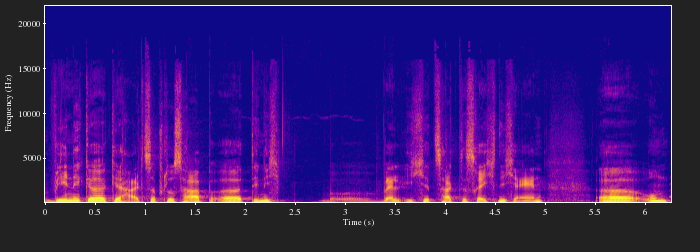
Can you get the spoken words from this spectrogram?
weniger Gehaltsabschluss habe, äh, den ich, weil ich jetzt sage, das rechne ich ein äh, und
